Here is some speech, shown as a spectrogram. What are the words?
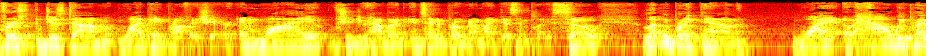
First, just um, why pay profit share and why should you have an incentive program like this in place? So let me break down why how we pay,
